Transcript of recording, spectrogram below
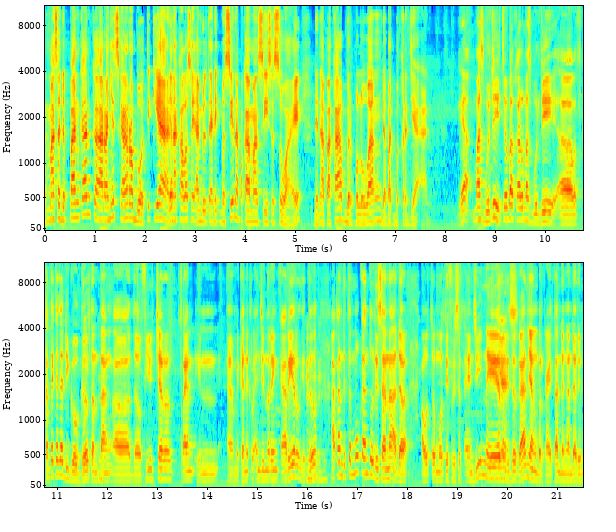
Masa depan kan ke arahnya sekarang robotik ya. Yap. Nah kalau saya ambil teknik mesin apakah masih sesuai dan apakah berpeluang dapat bekerjaan? Ya, Mas Budi, coba kalau Mas Budi eh, ketik aja di Google tentang eh, the future trend in eh, mechanical engineering career gitu, akan ditemukan tuh di sana ada automotive research engineer Yes. gitu kan yang berkaitan dengan dari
